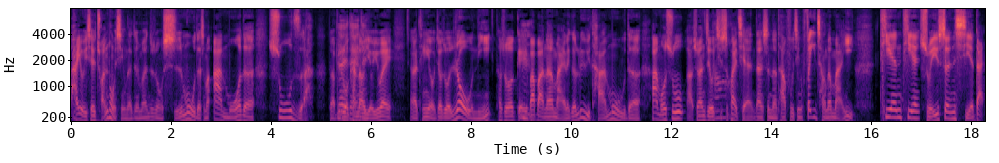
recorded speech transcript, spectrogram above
还有一些传统型的什么这种实木的什么按摩的梳子啊，对吧？比如说我看到有一位。呃，听友叫做肉泥，他说给爸爸呢、买了个绿檀木的按摩梳啊，虽然只有几十块钱，但是呢，他父亲非常的满意，天天随身携带，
